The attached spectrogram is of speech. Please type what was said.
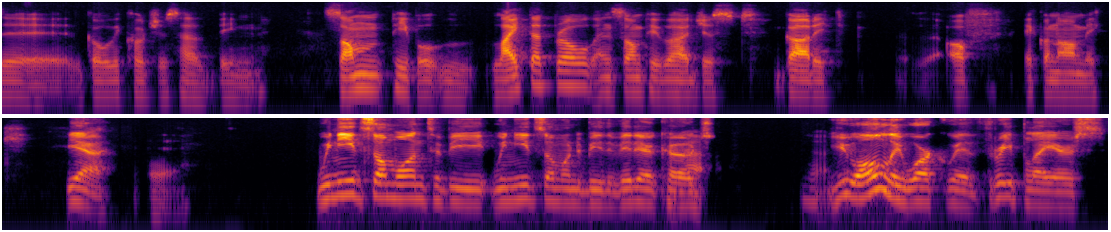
uh, goalie coaches have been. Some people like that role, and some people have just got it off economic. Yeah. yeah. We need someone to be we need someone to be the video coach. Yeah. Yeah. You only work with 3 players.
